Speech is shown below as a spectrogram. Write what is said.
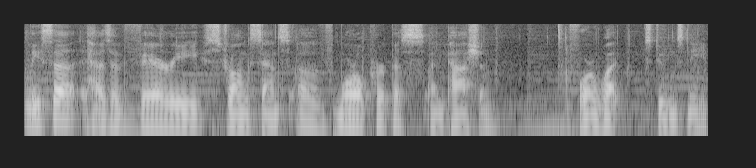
Lisa has a very strong sense of moral purpose and passion for what students need.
